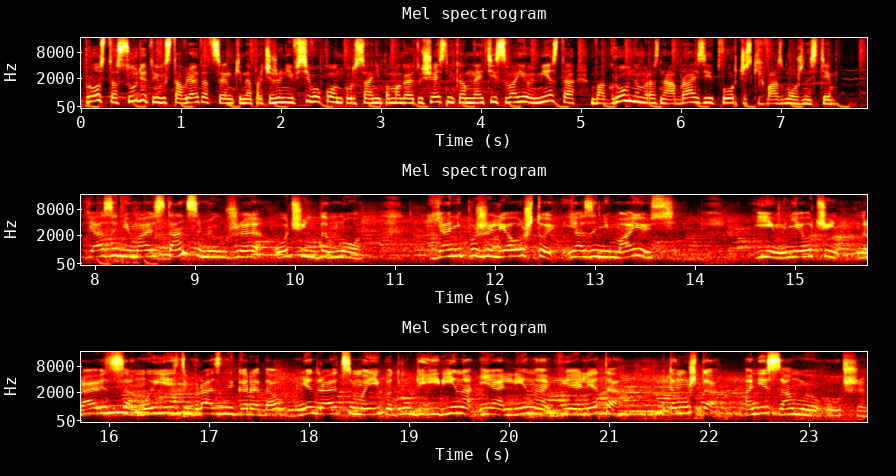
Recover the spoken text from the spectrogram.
Не просто судят и выставляют оценки. На протяжении всего конкурса они помогают участникам найти свое место в огромном разнообразии творческих возможностей. Я занимаюсь танцами уже очень давно. Я не пожалела, что я занимаюсь. И мне очень нравится. Мы ездим в разные города. Мне нравятся мои подруги Ирина и Алина, Виолетта, потому что они самые лучшие.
